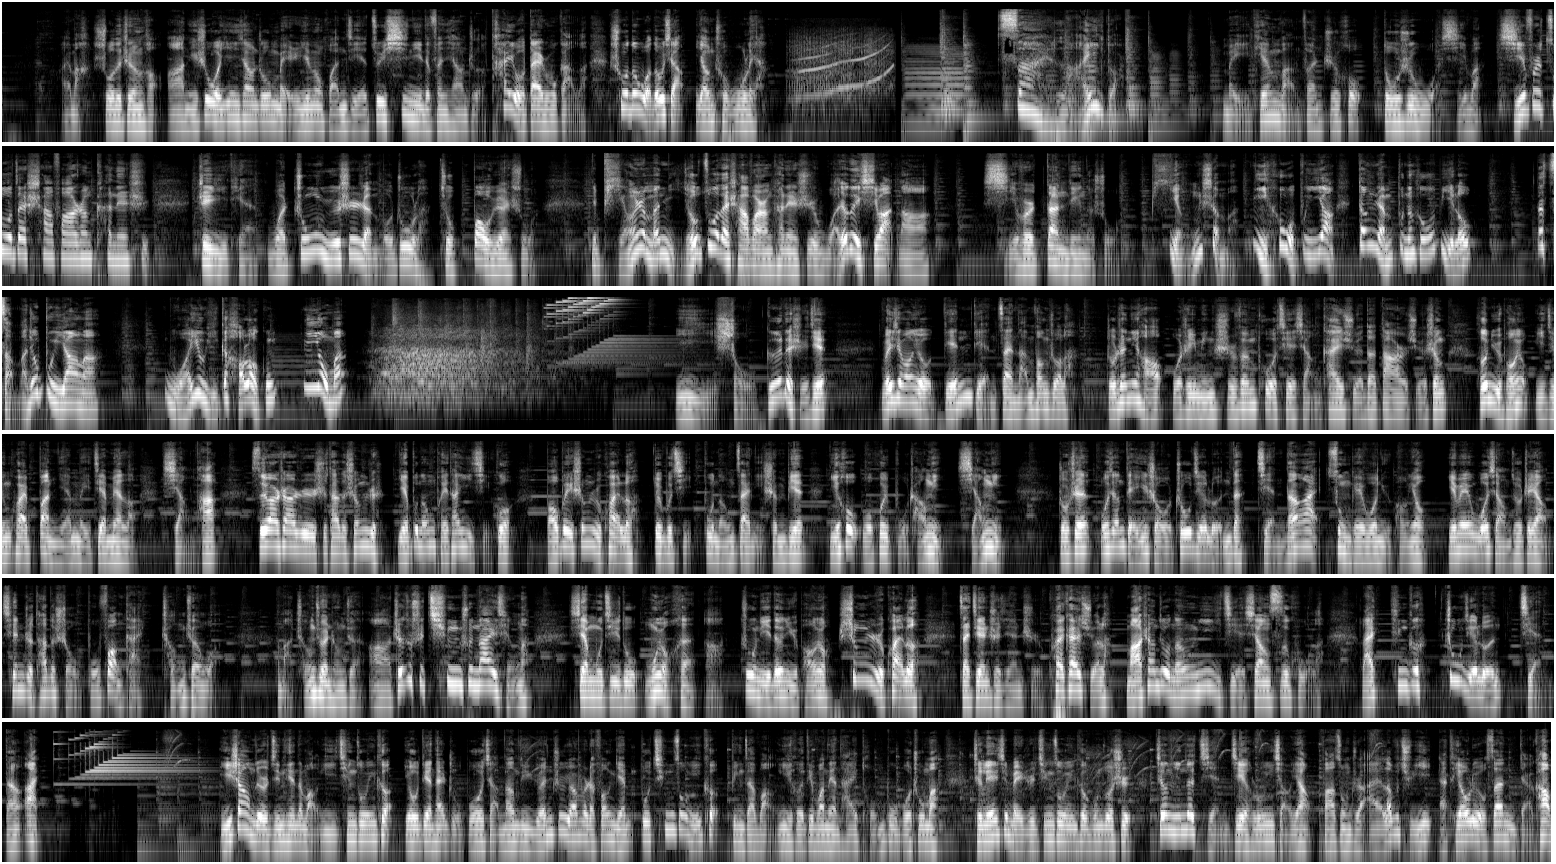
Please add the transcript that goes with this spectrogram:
哎呀妈，说的真好啊！你是我印象中每日一问环节最细腻的分享者，太有代入感了，说的我都想养宠物了呀。再来一段。每天晚饭之后都是我洗碗，媳妇坐在沙发上看电视。这一天，我终于是忍不住了，就抱怨说：“你凭什么你就坐在沙发上看电视，我就得洗碗呢？”媳妇儿淡定地说：“凭什么？你和我不一样，当然不能和我比喽。那怎么就不一样了？我有一个好老公，你有吗？”一首歌的时间，微信网友点点在南方说了。主持人你好，我是一名十分迫切想开学的大二学生，和女朋友已经快半年没见面了，想她。四月二十二日是她的生日，也不能陪她一起过。宝贝，生日快乐！对不起，不能在你身边，以后我会补偿你，想你。主持人，我想点一首周杰伦的《简单爱》送给我女朋友，因为我想就这样牵着她的手不放开，成全我。那么成全成全啊，这就是青春的爱情啊！羡慕嫉妒木有恨啊！祝你的女朋友生日快乐！再坚持坚持，快开学了，马上就能一解相思苦了。来听歌，周杰伦《简单爱》。以上就是今天的网易轻松一刻，由电台主播讲当地原汁原味的方言播轻松一刻，并在网易和地方电台同步播出吗？请联系每日轻松一刻工作室，将您的简介和录音小样发送至 i love 曲艺 at 幺六三点 com。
